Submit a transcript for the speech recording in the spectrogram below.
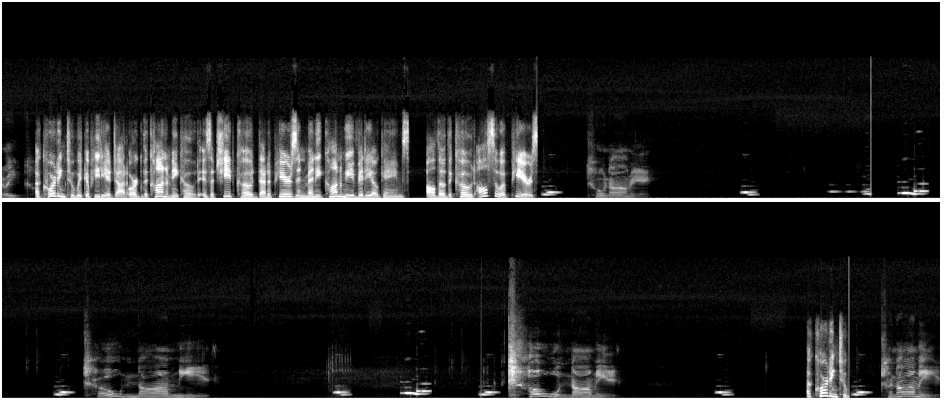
Really? According to Wikipedia.org, the Konami code is a cheat code that appears in many Konami video games, although the code also appears Konami. Konami. Konami. according to Konami.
